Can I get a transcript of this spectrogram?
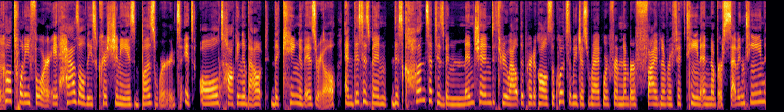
Protocol 24, it has all these Christianese buzzwords. It's all talking about the king of Israel. And this has been, this concept has been mentioned throughout the protocols. The quotes that we just read were from number five, number 15, and number 17.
